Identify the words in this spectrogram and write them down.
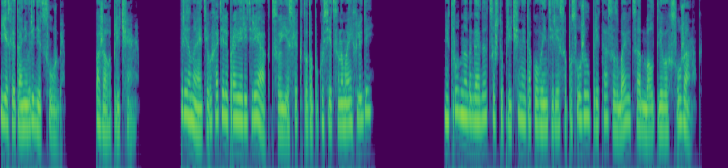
если та не вредит службе. Пожала плечами. Признайте, вы хотели проверить реакцию, если кто-то покусится на моих людей? Нетрудно догадаться, что причиной такого интереса послужил приказ избавиться от болтливых служанок.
